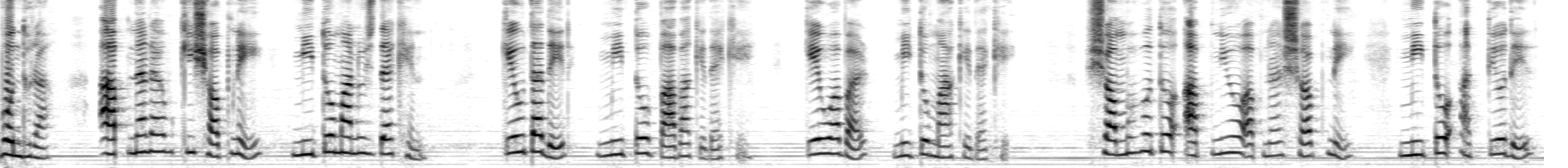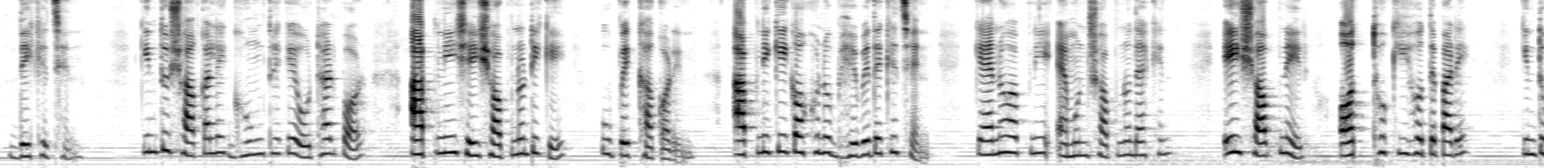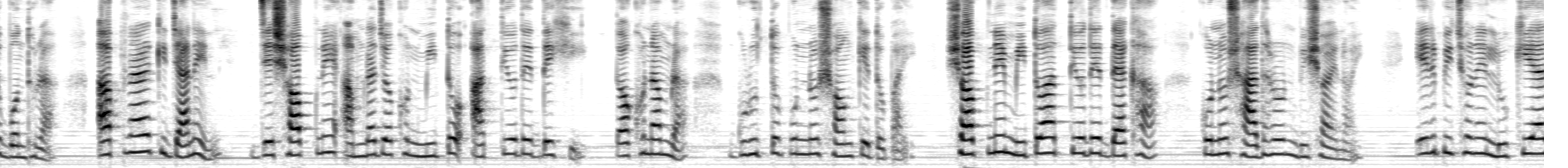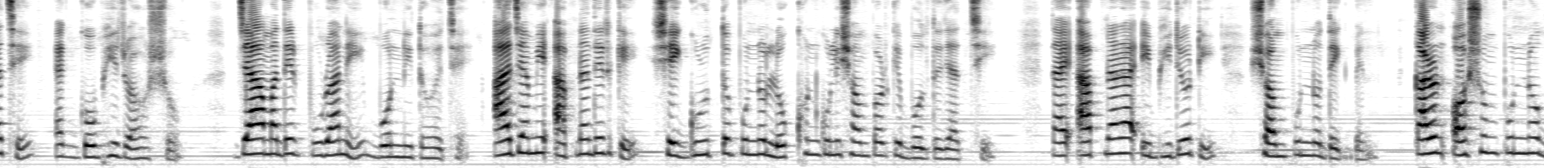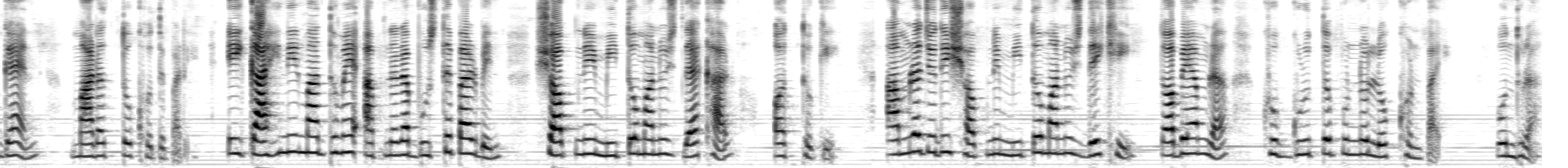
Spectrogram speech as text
বন্ধুরা, আপনারাও কি স্বপ্নে মৃত মানুষ দেখেন? কেউ তাদের মৃত বাবাকে দেখে, কেউ আবার মৃত মাকে দেখে। সম্ভবত আপনিও আপনার স্বপ্নে মৃত আত্মীয়দের দেখেছেন। কিন্তু সকালে ঘুম থেকে ওঠার পর আপনি সেই স্বপ্নটিকে উপেক্ষা করেন। আপনি কি কখনো ভেবে দেখেছেন কেন আপনি এমন স্বপ্ন দেখেন? এই স্বপ্নের অর্থ কী হতে পারে? কিন্তু বন্ধুরা, আপনারা কি জানেন যে স্বপ্নে আমরা যখন মৃত আত্মীয়দের দেখি, তখন আমরা গুরুত্বপূর্ণ সংকেতও পাই। স্বপ্নে মৃত আত্মীয়দের দেখা কোনো সাধারণ বিষয় নয়। এর পিছনে লুকিয়ে আছে এক গভীর রহস্য, যা আমাদের পুরাণে বর্ণিত হয়েছে। আজ আমি আপনাদেরকে সেই গুরুত্বপূর্ণ লক্ষণগুলি সম্পর্কে বলতে যাচ্ছি। তাই আপনারা এই ভিডিওটি সম্পূর্ণ দেখবেন। কারণ অসম্পূর্ণ জ্ঞান মারাত্মক হতে পারে। এই কাহিনীর মাধ্যমে আপনারা বুঝতে পারবেন স্বপ্নে মৃত মানুষ দেখার অর্থ কী। আমরা যদি স্বপ্নে মৃত মানুষ দেখি, তবে আমরা খুব গুরুত্বপূর্ণ লক্ষণ পাই। বন্ধুরা,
